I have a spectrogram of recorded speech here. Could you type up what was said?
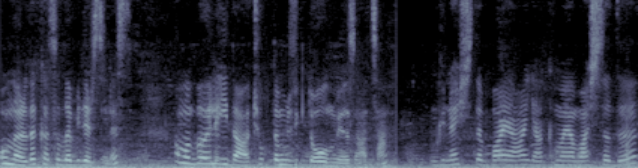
Onlara da katılabilirsiniz. Ama böyle ideal. Çok da müzik de olmuyor zaten. Güneş de bayağı yakmaya başladı.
